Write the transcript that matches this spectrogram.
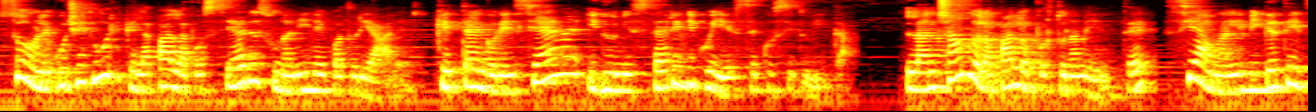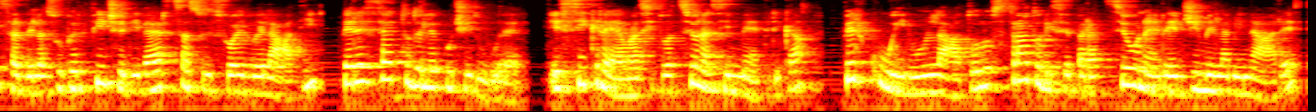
sono le cuciture che la palla possiede su una linea equatoriale, che tengono insieme i due misteri di cui essa è costituita. Lanciando la palla opportunamente, si ha una levigatezza della superficie diversa sui suoi due lati per effetto delle cuciture e si crea una situazione asimmetrica per cui in un lato lo strato di separazione è in regime laminare,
